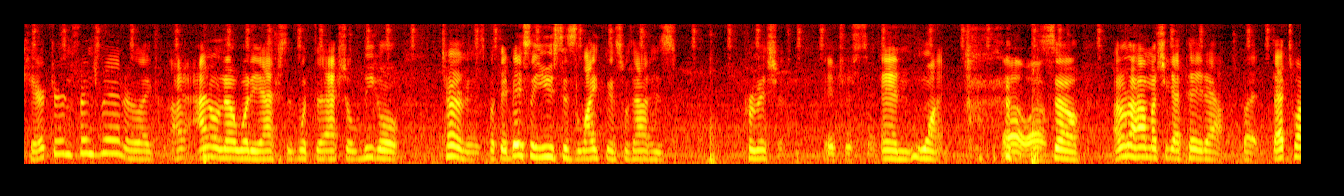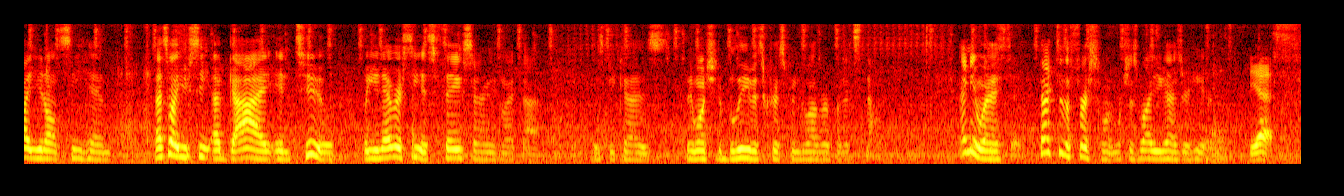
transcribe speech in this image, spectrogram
character infringement, or like I, I don't know what he actually what the actual legal term is, but they basically used his likeness without his permission Interesting. and won. Oh wow. So I don't know how much he got paid out, but that's why you don't see him. That's why you see a guy in two, but you never see his face or anything like that. Is because they want you to believe it's Crispin Glover, but it's not. Anyway, back to the first one, which is why you guys are here. Yes.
